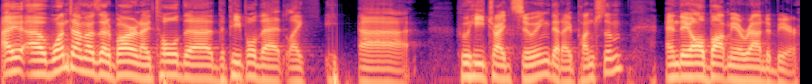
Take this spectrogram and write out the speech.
I uh, one time I was at a bar and I told uh, the people that like uh, who he tried suing that I punched them, and they all bought me a round of beer.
